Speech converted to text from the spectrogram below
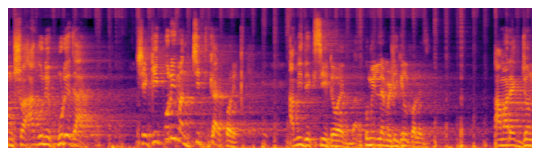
অংশ আগুনে পুড়ে যায়, সে কি পরিমাণ চিৎকার করে? আমি দেখছি এটাও একবার, কুমিল্লা মেডিকেল কলেজে। আমার একজন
